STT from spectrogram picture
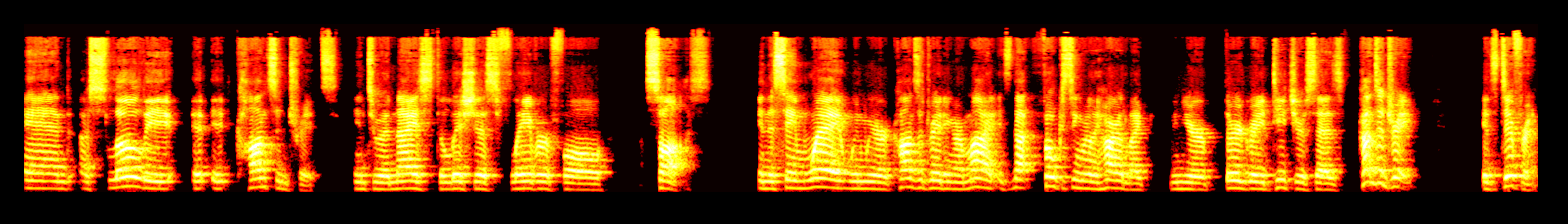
and uh, slowly it, it concentrates into a nice, delicious, flavorful sauce. In the same way, when we are concentrating our mind, it's not focusing really hard like when your third grade teacher says, concentrate. It's different.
